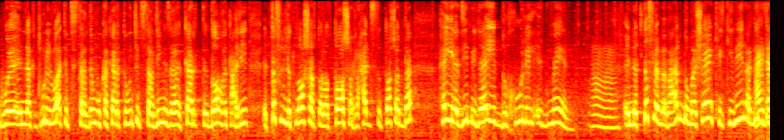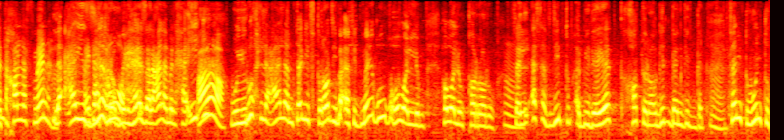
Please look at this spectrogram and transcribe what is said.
وإنك طول الوقت بتستخدمه ككارت وأنت بتستخدمي زي كارت ضاغط عليه الطفل اللي 12 13 لحد 16 ده هي دي بداية دخول الإدمان. إن الطفل لما يبقى عنده مشاكل كبيرة جدا عايز يتخلص منها لا عايز عايزها يهرب تروح. من هذا العالم الحقيقي آه. ويروح لعالم تاني افتراضي بقى في دماغه وهو اللي هو اللي مقرره. فللأسف دي بتبقى بدايات خطرة جدا جدا. فأنتوا وأنتوا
